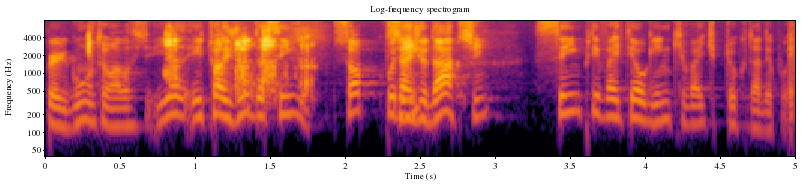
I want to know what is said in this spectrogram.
perguntam, elas, e, e tu ajuda assim, só por Sim, ajudar, sim. sempre vai ter alguém que vai te procurar depois.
